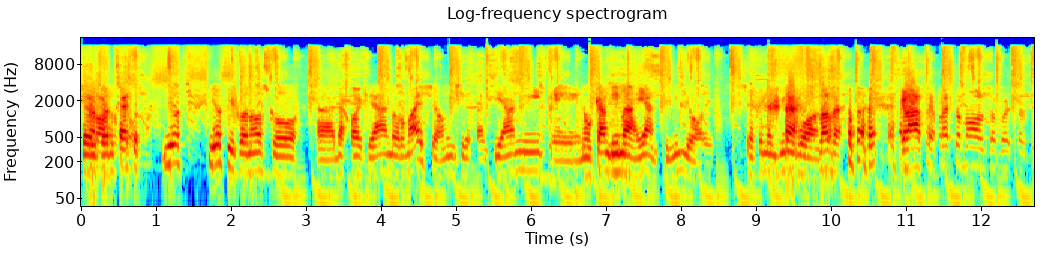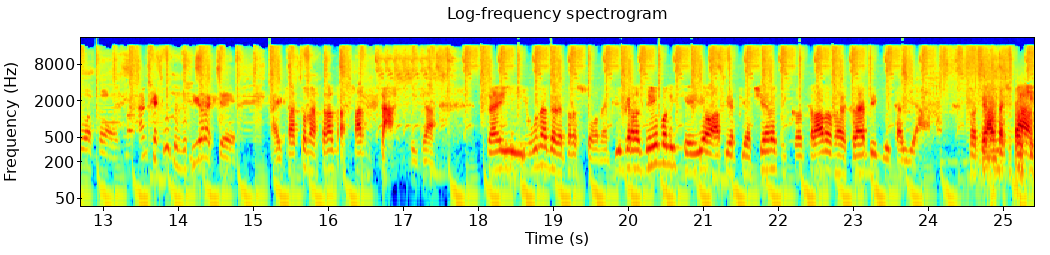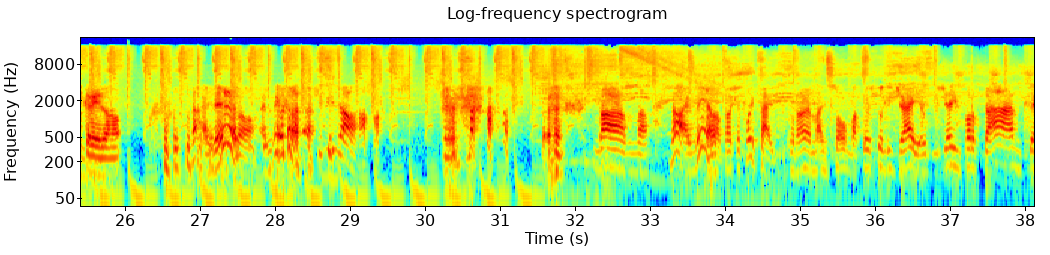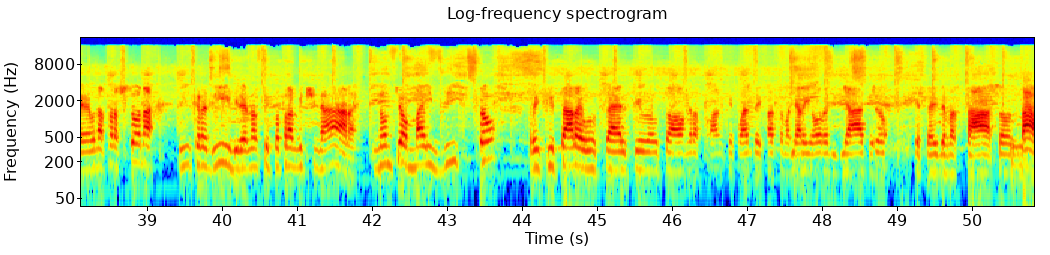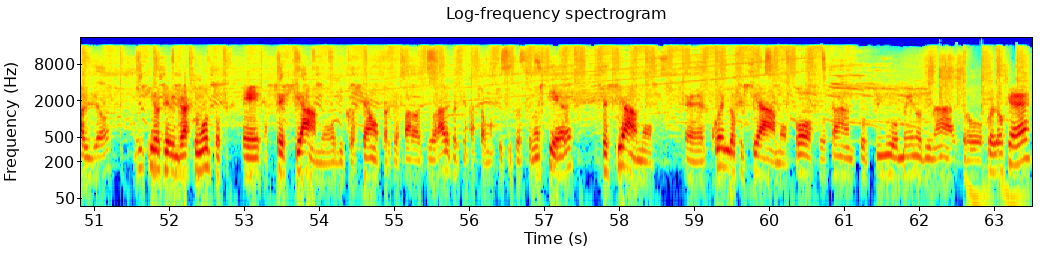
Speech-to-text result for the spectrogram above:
Cioè, perfetto. Io, io, ti conosco uh, da qualche anno ormai, siamo amici da tanti anni e non cambi mai, anzi migliori. Sei come il vino eh, buono. Vabbè. Grazie, apprezzo molto questa tua cosa. Anche tu devo dire che hai fatto una strada fantastica. Sei una delle persone più gradevoli che io abbia piacere di incontrare nel clubbing italiano. Perché Guarda, poi ci credono. No, è vero, è vero. no. Mamma, no è vero perché poi sai, ma insomma questo DJ è un DJ importante, è una persona incredibile, non si potrà avvicinare, non ti ho mai visto rifiutare un selfie, un autografo, anche quando hai fatto magari ore di viaggio che sei devastato, sbaglio? Io ti ringrazio molto e se siamo, dico siamo perché parlo al plurale perché facciamo tutti questo mestiere, se siamo eh, quello che siamo, poco, tanto, più o meno di un altro, quello che è,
